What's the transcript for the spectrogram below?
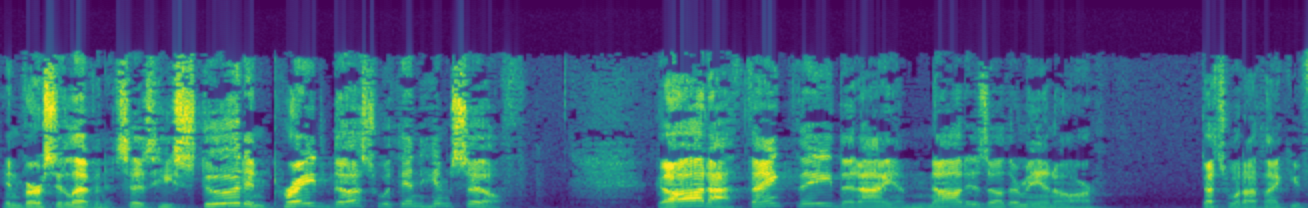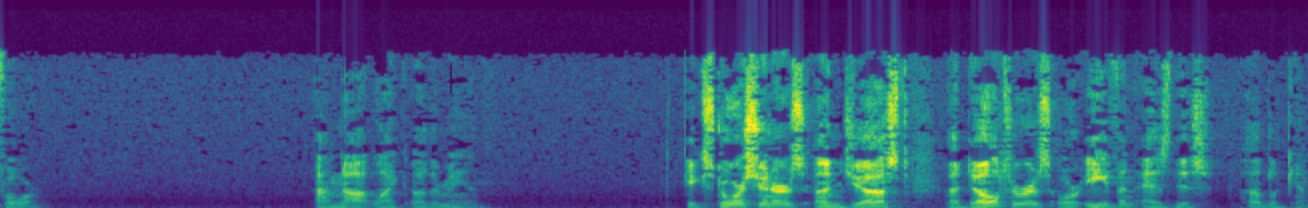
In verse 11, it says, He stood and prayed thus within himself God, I thank thee that I am not as other men are. That's what I thank you for. I'm not like other men extortioners, unjust, adulterers, or even as this publican.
